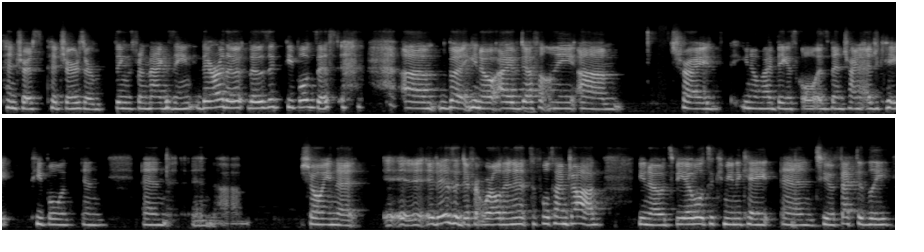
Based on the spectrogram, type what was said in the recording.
Pinterest pictures or things from the magazine. There are those, those people exist. um, but, you know, I've definitely um, tried, you know, my biggest goal has been trying to educate people and, and, and um, showing that it, it is a different world and it's a full-time job, you know, to be able to communicate and to effectively,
